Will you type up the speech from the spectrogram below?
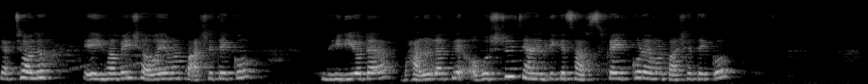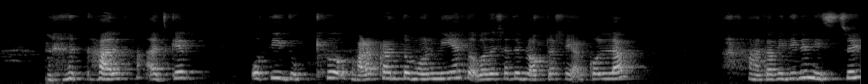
তা চলো এইভাবেই সবাই আমার পাশে থেকো। ভিডিওটা ভালো লাগলে অবশ্যই চ্যানেলটিকে সাবস্ক্রাইব করে আমার পাশে থেকো। কাল আজকের অতি দুঃখ ভারাক্রান্ত মন নিয়ে তোমাদের সাথে ব্লগটা শেয়ার করলাম। আগামী দিনে নিশ্চয়ই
